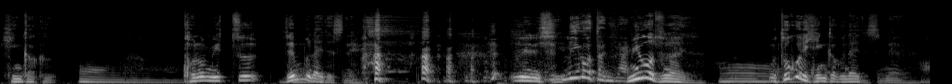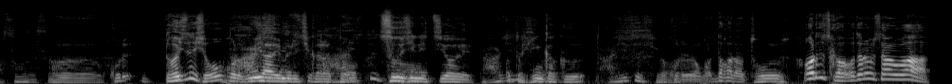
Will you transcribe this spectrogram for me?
品格、はい、この三つ全部ないですね。上西。見事にない。見事ないです。特に品格ないですね。あ、そうですか。これ大事でしょ？この未来を見る力と数字に強い。あと品格。大事ですよ。これなんかだからとあれですか？渡辺さんは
